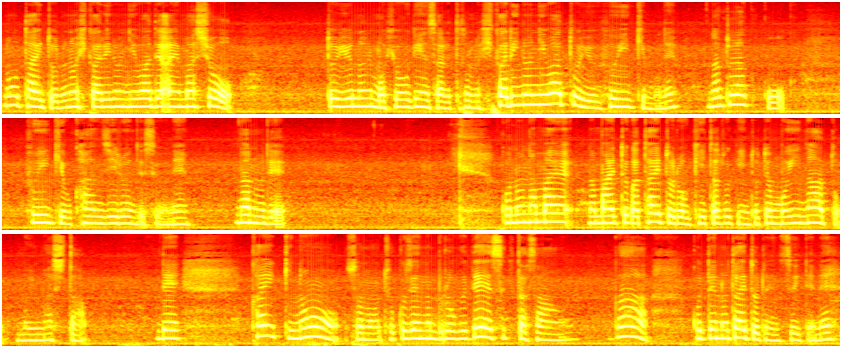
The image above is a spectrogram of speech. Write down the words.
のタイトルの「光の庭で会いましょう」というのにも表現されたその光の庭という雰囲気もねなんとなくこう雰囲気を感じるんですよね。なのでこの名前名前というかタイトルを聞いた時にとてもいいなと思いました。で会期のその直前のブログで杉田さんが古典のタイトルについてね、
